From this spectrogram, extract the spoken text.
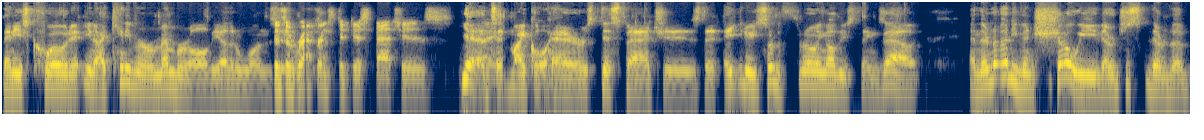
then he's quoted, you know, I can't even remember all the other ones. There's a reference to dispatches. Yeah, right? to Michael Herr's dispatches. That you know, he's sort of throwing all these things out, and they're not even showy. They're just they're the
